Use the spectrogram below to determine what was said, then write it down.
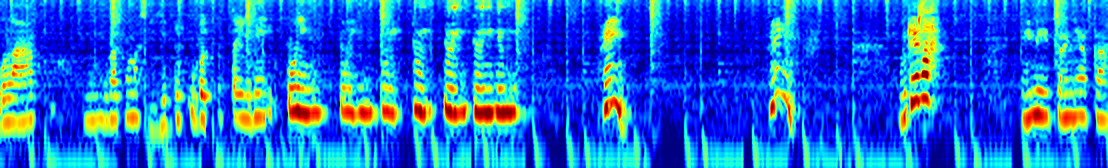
ulat ulatnya masih hidup ulat petai ini tuing tuing tuing tuing tuing tuing tuing. Hei hei udah lah. Ini ternyata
